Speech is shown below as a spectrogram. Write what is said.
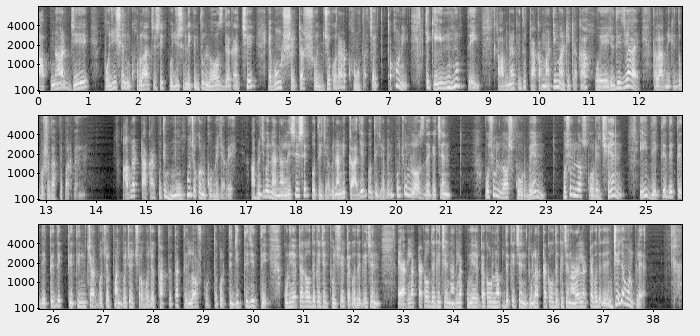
আপনার যে পজিশন খোলা আছে, সেই পজিশনে কিন্তু লস দেখাচ্ছে এবং সেটা সহ্য করার ক্ষমতা চাই তখনই। ঠিক এই মুহূর্তেই আপনার কিন্তু টাকা মাটি মাটি টাকা হয়ে যদি যায়, তাহলে আপনি কিন্তু বসে থাকতে পারবেন। আপনার টাকার প্রতি মোহ যখন কমে যাবে, আপনি যখন অ্যানালিসিসের প্রতি যাবেন, আপনি কাজের প্রতি যাবেন, প্রচুর লস দেখেছেন, প্রচুর লস করবেন, প্রচুর লস করেছেন। এই দেখতে দেখতে দেখতে দেখতে তিন, চার বছর, পাঁচ বছর, ছ বছর থাকতে থাকতে লস করতে করতে, জিততে জিততে কুড়ি হাজার টাকাও দেখেছেন, পঁচিশ হাজার টাকাও দেখেছেন, এক লাখ টাকাও দেখেছেন, এক লাখ কুড়ি হাজার টাকাও লাভ দেখেছেন, দু লাখ টাকাও দেখেছেন, আড়াই লাখ টাকাও দেখেছেন, যে যেমন প্লেয়ার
